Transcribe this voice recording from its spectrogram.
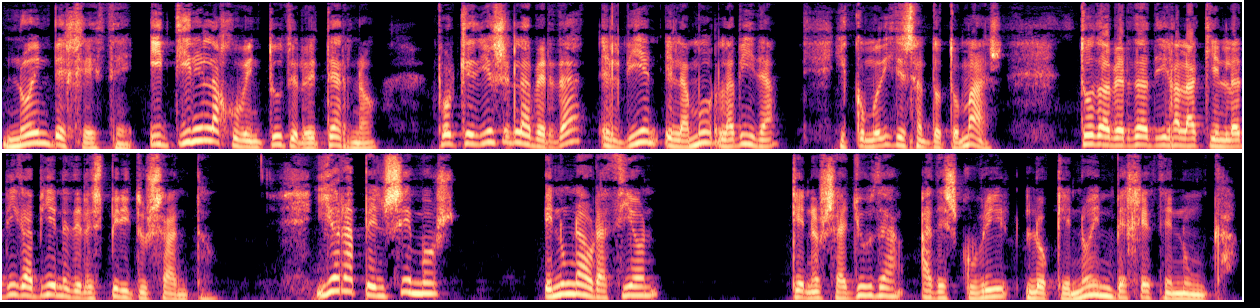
no envejece y tiene la juventud de lo eterno, porque Dios es la verdad, el bien, el amor, la vida, y como dice Santo Tomás, toda verdad dígala quien la diga viene del Espíritu Santo. Y ahora pensemos en una oración que nos ayuda a descubrir lo que no envejece nunca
